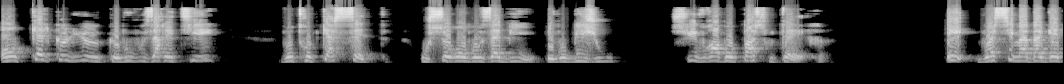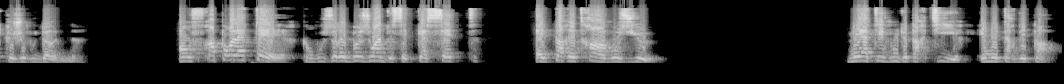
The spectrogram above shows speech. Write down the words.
En quelque lieu que vous vous arrêtiez, votre cassette, où seront vos habits et vos bijoux, suivra vos pas sous terre. Et voici ma baguette que je vous donne. En frappant la terre, quand vous aurez besoin de cette cassette, elle paraîtra à vos yeux. Mais hâtez-vous de partir et ne tardez pas.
